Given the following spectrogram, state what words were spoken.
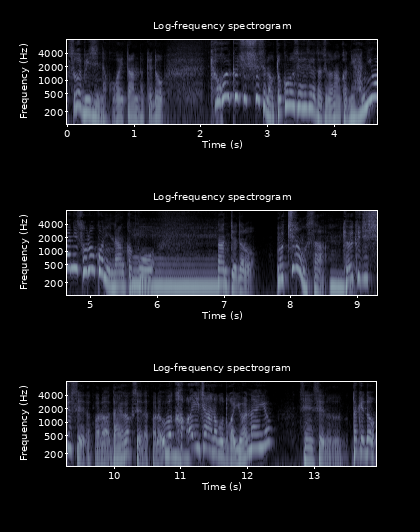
すごい美人な子がいたんだけど、教育実習生の男の先生たちがなんか、にゃにわにその子になんかこう、なんて言うんだろう。もちろんさ、教育実習生だから、大学生だから、うわ、可愛いじゃん、あの子とか言わないよ。先生の。だけど、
